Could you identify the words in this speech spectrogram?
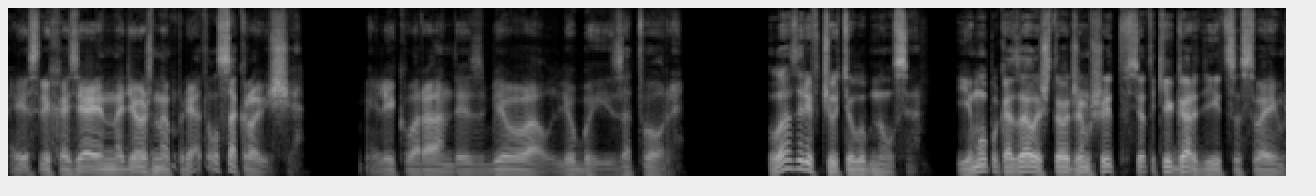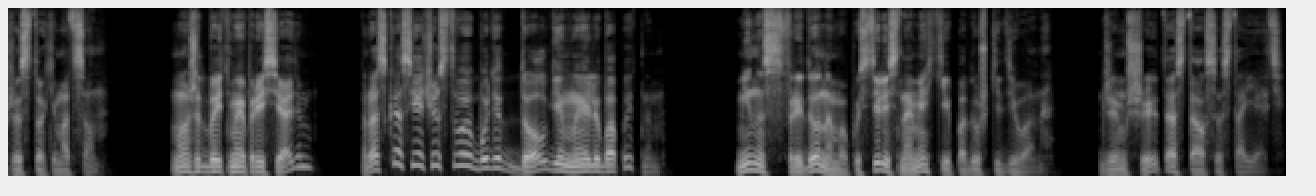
А если хозяин надежно прятал сокровища, Мелик Варанды сбивал любые затворы. Лазарев чуть улыбнулся. Ему показалось, что Джимшит все-таки гордится своим жестоким отцом. «Может быть, мы присядем? Рассказ, я чувствую, будет долгим и любопытным». Мина с Фридоном опустились на мягкие подушки дивана. Джимшит остался стоять.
